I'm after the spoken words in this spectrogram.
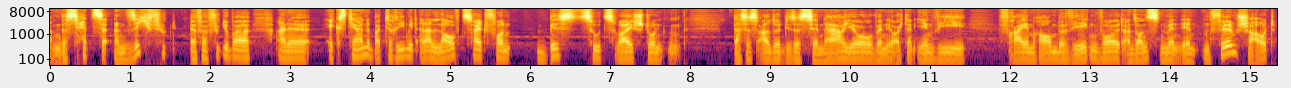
Ähm, das Headset an sich fügt, äh, verfügt über eine externe Batterie mit einer Laufzeit von bis zu zwei Stunden. Das ist also dieses Szenario, wenn ihr euch dann irgendwie frei im Raum bewegen wollt. Ansonsten, wenn ihr einen Film schaut,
